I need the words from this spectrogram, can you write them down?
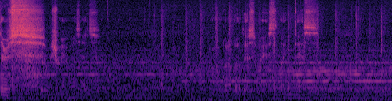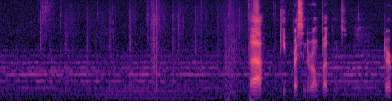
Which way was it? I'm gonna go this way, it's like this. Ah, keep pressing the wrong buttons. Derp.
